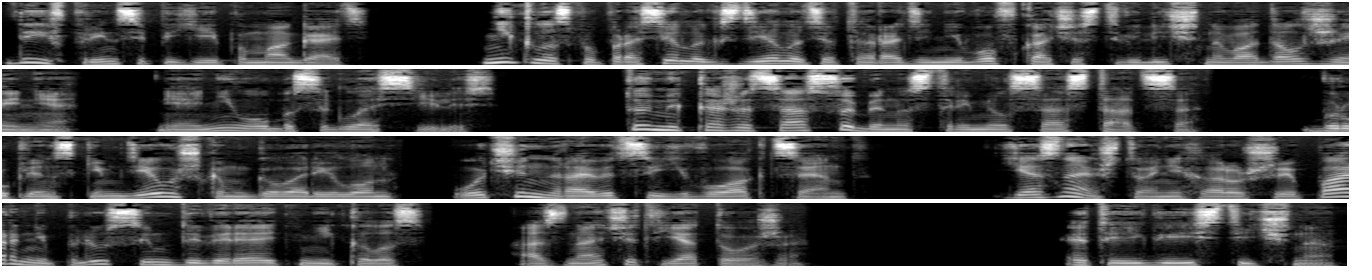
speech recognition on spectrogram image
да и в принципе ей помогать. Николас попросил их сделать это ради него в качестве личного одолжения, и они оба согласились. Томми, кажется, особенно стремился остаться. Бруклинским девушкам, говорил он, очень нравится его акцент. Я знаю, что они хорошие парни, плюс им доверяет Николас, а значит, я тоже. Это эгоистично.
